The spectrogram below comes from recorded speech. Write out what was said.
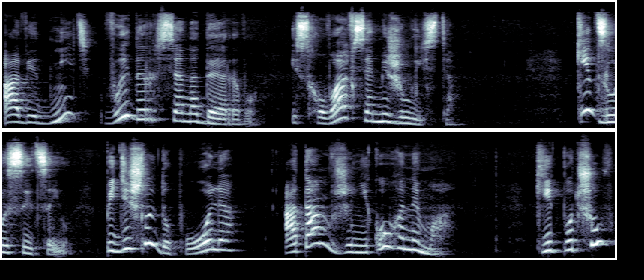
а ведмідь видерся на дерево і сховався між листям. Кіт з лисицею підійшли до поля, а там вже нікого нема. Кіт почув,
